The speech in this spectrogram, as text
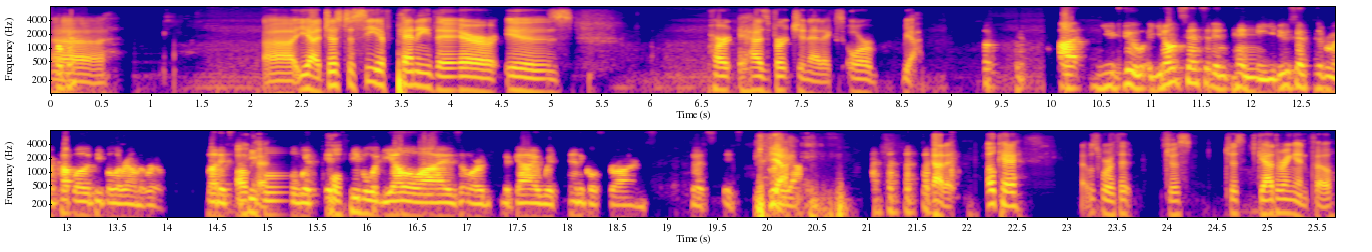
Okay. Uh, uh, yeah, just to see if Penny there is part has vurt genetics or Uh, you do. You don't sense it in Penny. You do sense it from a couple other people around the room. But it's the Okay. people with it's Cool. people with yellow eyes or the guy with tentacle straw arms. That's it's Yeah. got it. Okay, that was worth it. Just just gathering info.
